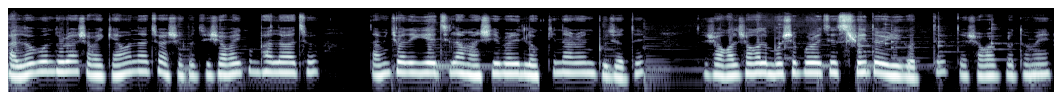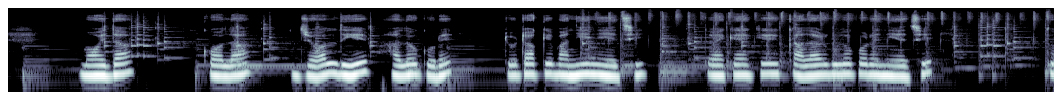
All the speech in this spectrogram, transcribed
হ্যালো বন্ধুরা, সবাই কেমন আছো? আশা করছি সবাই খুব ভালো আছো। তো আমি চলে গিয়েছিলাম মাসির বাড়ির লক্ষ্মীনারায়ণ পুজোতে। তো সকাল সকাল বসে পড়েছি শ্রী তৈরি করতে। তো সবার প্রথমে ময়দা, কলা, জল দিয়ে ভালো করে ডোটাকে বানিয়ে নিয়েছি। তো একে একে কালারগুলো করে নিয়েছি। তো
